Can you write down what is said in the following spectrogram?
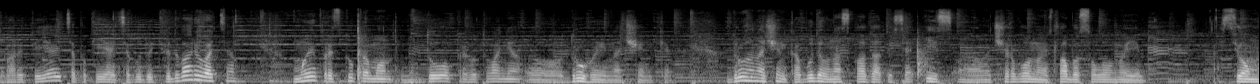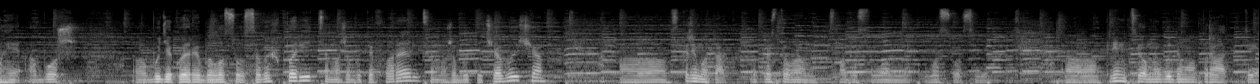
відварити яйця. Поки яйця будуть відварюватися, ми приступимо до приготування е, другої начинки. Друга начинка буде у нас складатися із е, червоної слабосолоної сьомги або ж е, будь-якої риби лососових порід. Це може бути форель, це може бути чавича. Скажімо так, використовуємо слабосолоні лососові. Крім цього, ми будемо брати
